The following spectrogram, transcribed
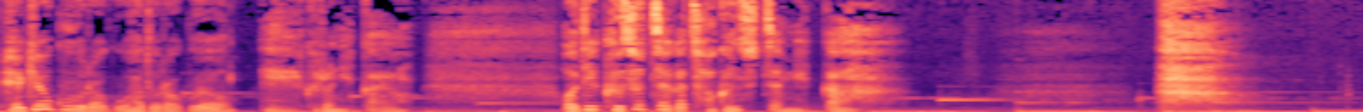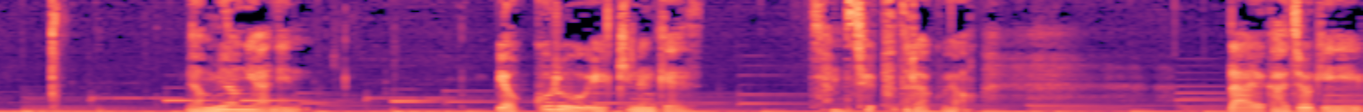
100여 구라고 하더라고요. 네, 그러니까요. 어디 그 숫자가 적은 숫자입니까? 몇 명이 아닌 몇 구로 읽히는 게 참 슬프더라고요. 나의 가족이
